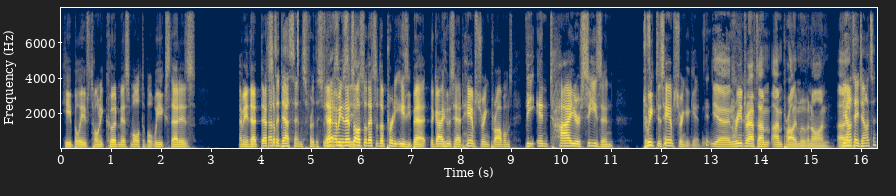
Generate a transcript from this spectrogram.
he believes Toney could miss multiple weeks. That is, I mean that that's, That's a, a death sentence for this. that, I mean that's season. also that's the pretty easy bet. The guy who's had hamstring problems the entire season tweaked his hamstring again. Yeah, in redraft, I'm I'm probably moving on. Uh, Diontae Johnson,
